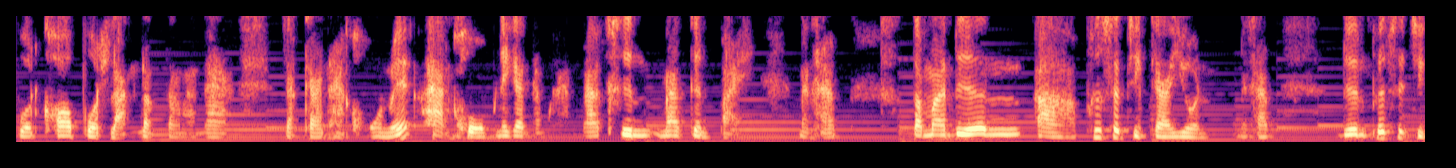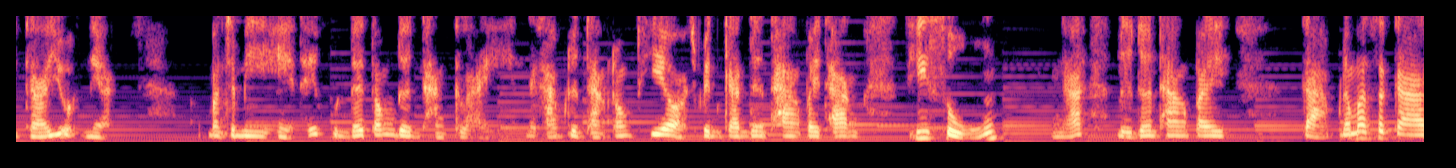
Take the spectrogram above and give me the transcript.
ปวดคอปวดหลังต่างๆนานาจากการหักโหมหักโหมในการทำงานมากขึ้นมากเกินไปนะครับ ต่อมาเดือนอพฤศจิกายนนะครับ เดือนพฤศจิกายนเนี่ยมันจะมีเหตุให้คุณได้ต้องเดินทางไกลนะครับ เดินทางท่องเที่ยวอาจจะเป็นการเดินทางไปทางที่สูงนะหรือเดินทางไปกราบนมัสการ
